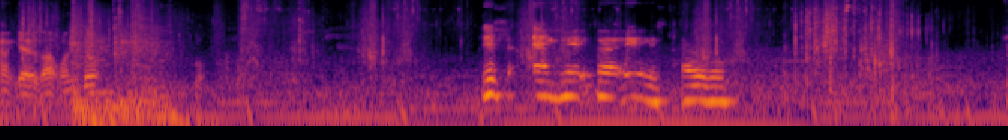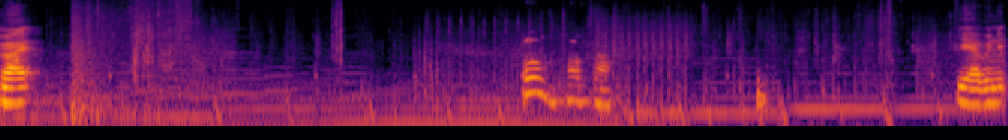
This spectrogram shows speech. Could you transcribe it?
Can't get out that window. This exit 13 is terrible. Right. Oh, top off. Yeah, we need,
